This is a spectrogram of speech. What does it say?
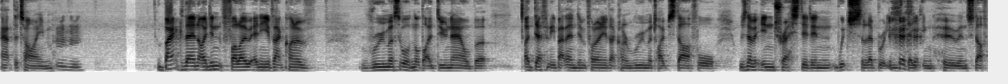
at the time back then I didn't follow any of that kind of rumor. Well, not that I do now, but I definitely back then didn't follow any of that kind of rumor type stuff, or was never interested in which celebrities dating who and stuff.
